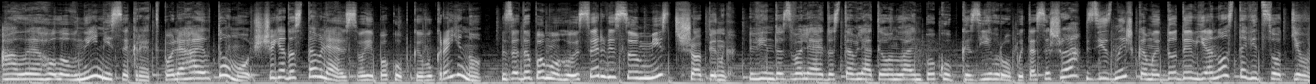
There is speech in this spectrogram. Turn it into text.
Але головний мій секрет полягає в тому, що я доставляю свої покупки в Україну за допомогою сервісу Міст Шопінг. Він дозволяє доставляти онлайн покупки з Європи та США зі знижками до 90%.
